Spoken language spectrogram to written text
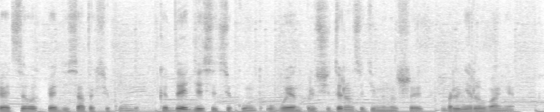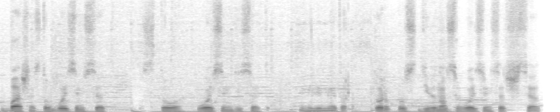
5,5 секунды. КД 10 секунд. УВН плюс 14 и минус 6. Бронирование. Башня 180, 180 мм. Корпус 90, 80, 60.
